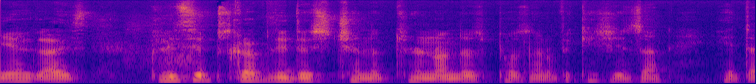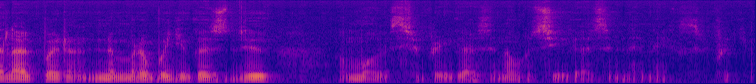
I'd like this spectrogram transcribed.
Yeah, guys, please subscribe to this channel, turn on those post notifications on, hit that like button. No matter what you guys do, I'm always here for you guys, and I will see you guys in the next freaking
